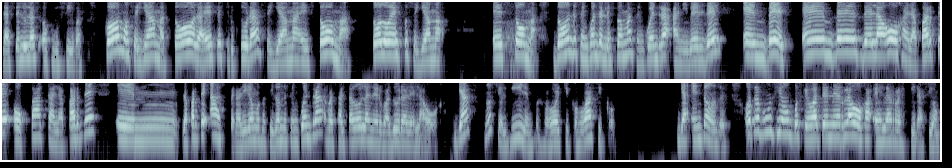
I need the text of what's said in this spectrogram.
Las células oclusivas. ¿Cómo se llama toda esta estructura? Se llama estoma. Todo esto se llama estoma. ¿Dónde se encuentra el estoma? Se encuentra a nivel del en vez, en vez de la hoja, la parte opaca, la parte, em, la parte áspera, digamos así, donde se encuentra resaltado la nervadura de la hoja. ¿Ya? No se olviden, por favor, chicos, básico. Ya, entonces, otra función pues que va a tener la hoja es la respiración,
